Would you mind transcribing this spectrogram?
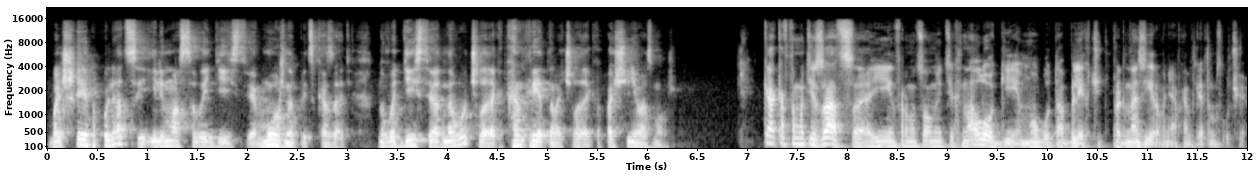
Большие популяции или массовые действия можно предсказать, но вот действия одного человека, конкретного человека, почти невозможно. Как автоматизация и информационные технологии могут облегчить прогнозирование в конкретном случае?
